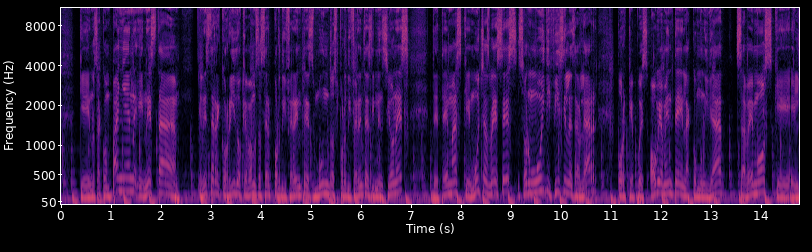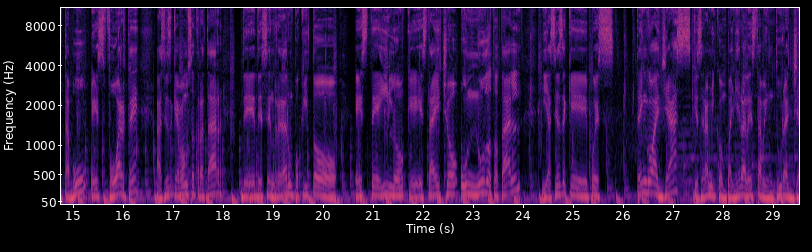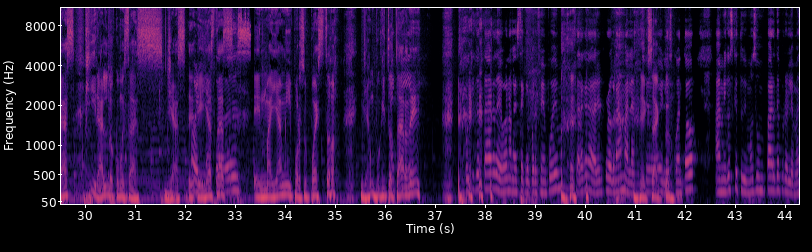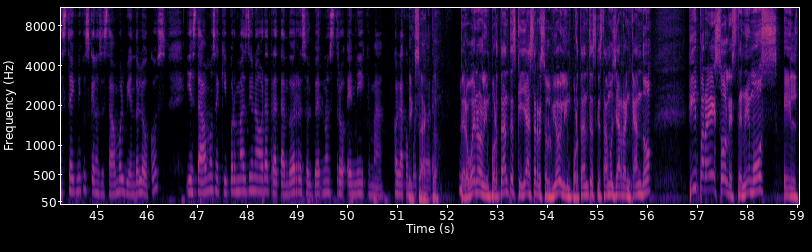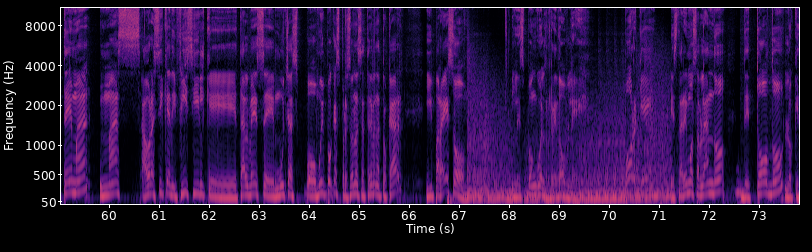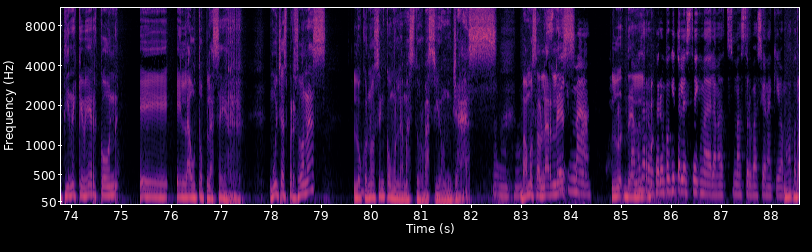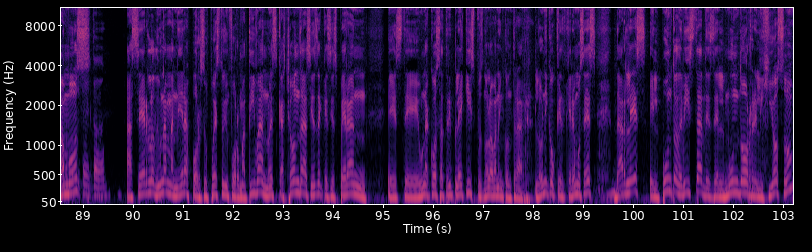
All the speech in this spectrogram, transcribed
nos acompañen en esta en este recorrido que vamos a hacer por diferentes mundos, por diferentes dimensiones de temas que muchas veces son muy difíciles de hablar porque pues obviamente en la comunidad sabemos que el tabú es fuerte, así es que vamos a tratar de desenredar un poquito este hilo que está hecho un nudo total y así es de que pues tengo a Jazz, que será mi compañera de esta aventura, Jazz Giraldo. ¿Cómo estás, Jazz? Eh, eh, ya estás en Miami, por supuesto, ya un poquito tarde. Un poquito tarde, bueno, hasta que por fin pudimos empezar a grabar el programa la noche de hoy. Les cuento, amigos, que tuvimos un par de problemas técnicos que nos estaban volviendo locos y estábamos aquí por más de una hora tratando de resolver nuestro enigma con la computadora. Exacto. Pero bueno, lo importante es que ya se resolvió y lo importante es que estamos ya arrancando. Y para eso les tenemos el tema más, ahora sí que difícil, que tal vez eh, muchas o muy pocas personas se atreven a tocar. Y para eso les pongo el redoble. Porque estaremos hablando de todo lo que tiene que ver con eh, el autoplacer. Muchas personas lo conocen como la masturbación jazz. Vamos a hablarles. Vamos a romper un poquito el estigma de la masturbación aquí. Vamos a contar un poquito de todo. Hacerlo de una manera, por supuesto, informativa, no es cachonda, así es de que si esperan este, una cosa triple X, pues no la van a encontrar. Lo único que queremos es darles el punto de vista desde el mundo religioso,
